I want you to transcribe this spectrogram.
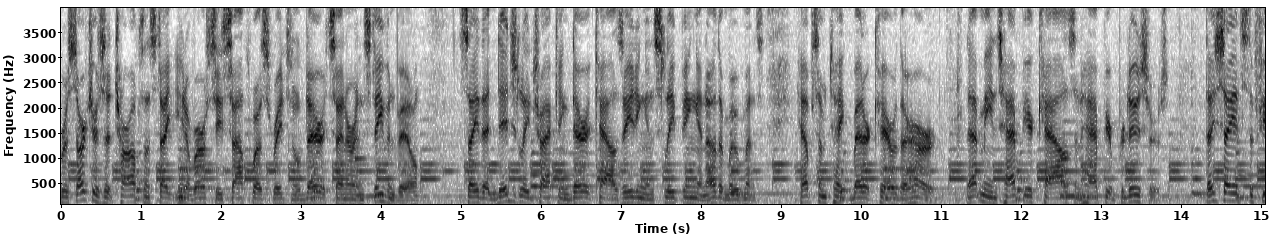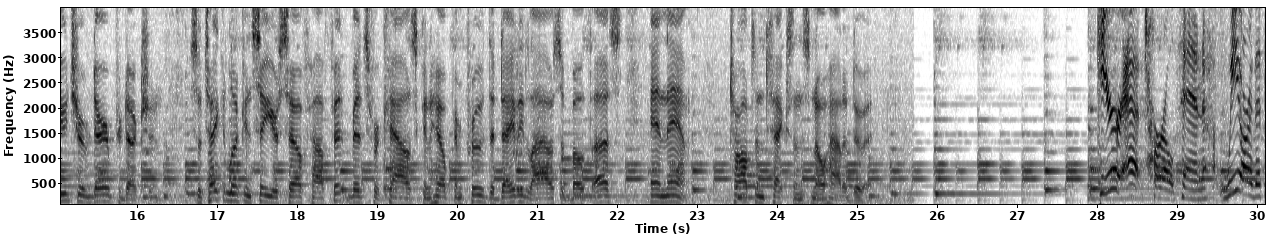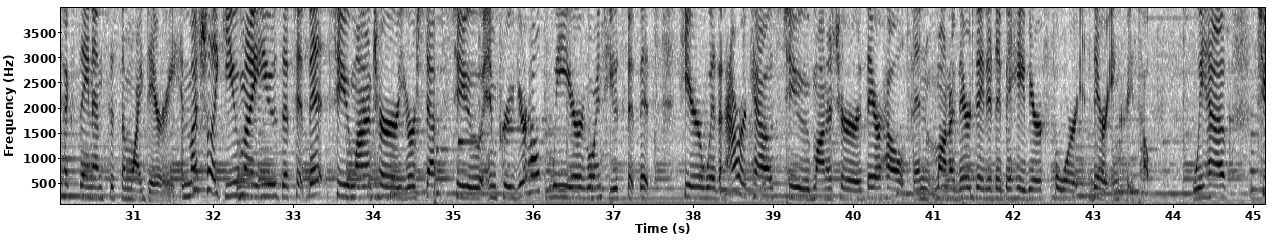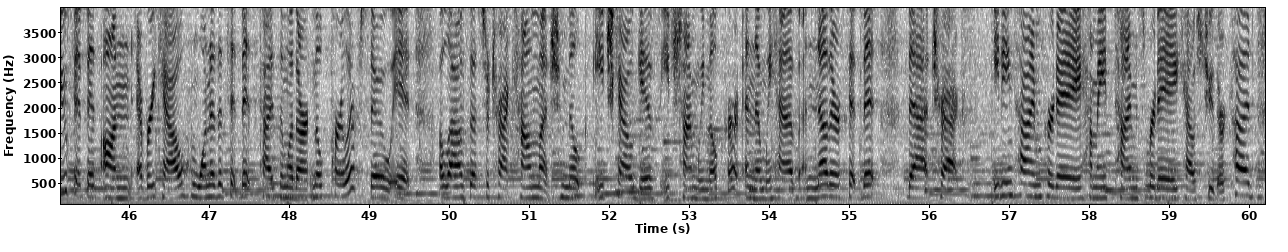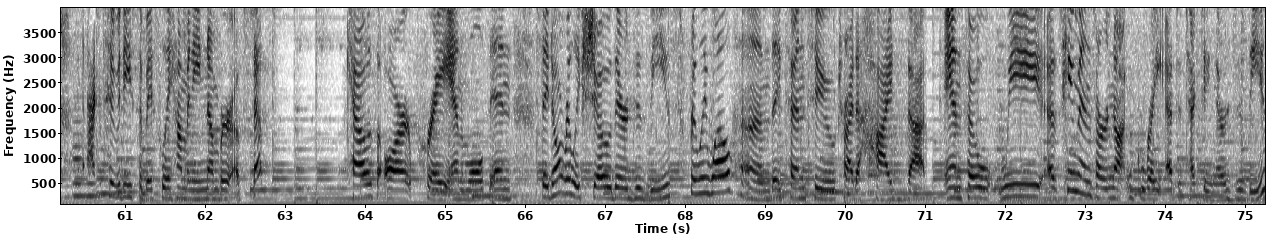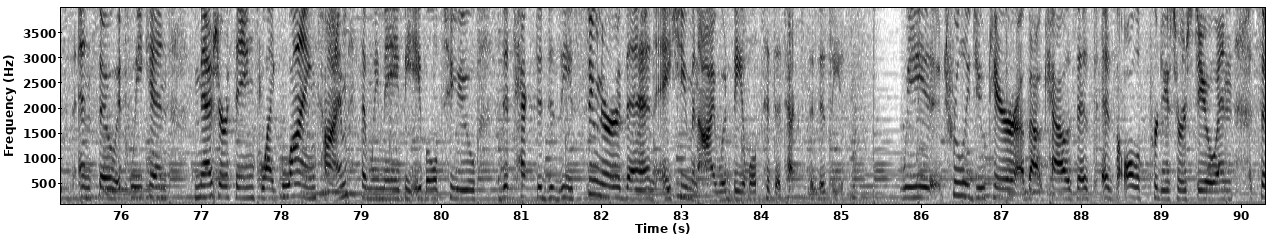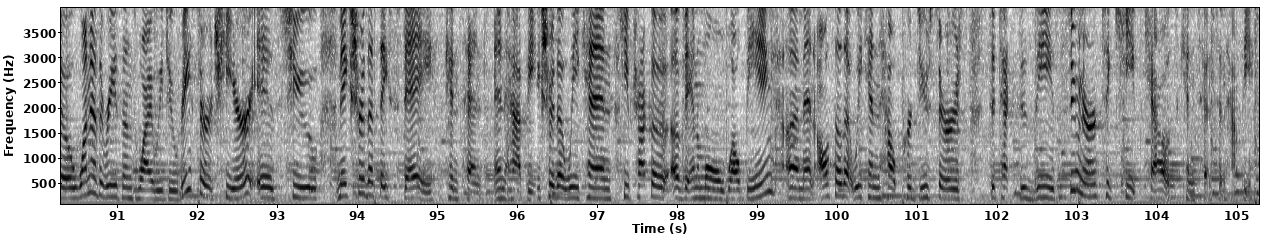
Researchers at Tarleton State University's Southwest Regional Dairy Center in Stephenville say that digitally tracking dairy cows eating and sleeping and other movements helps them take better care of their herd. That means happier cows and happier producers. They say it's the future of dairy production. So take a look and see yourself how Fitbits for Cows can help improve the daily lives of both us and them. Tarleton Texans know how to do it. Here at Tarleton, we are the Texas A&M system-wide dairy. And much like you might use a Fitbit to monitor your steps to improve your health, we are going to use Fitbits here with our cows to monitor their health and monitor their day-to-day -day behavior for their increased health. We have two Fitbits on every cow. One of the Fitbits ties in with our milk parlor, so it allows us to track how much milk each cow gives each time we milk her. And then we have another Fitbit that tracks eating time per day, how many times per day cows chew their cud, activity, so basically how many number of steps. Cows are prey animals and they don't really show their disease really well. Um, they tend to try to hide that. And so we as humans are not great at detecting their disease. And so if we can measure things like lying time, then we may be able to detect a disease sooner than a human eye would be able to detect the disease. We truly do care about cows as, as all of producers do. And so one of the reasons why we do research here is to make sure that they stay content and happy. Make sure that we can keep track of, of animal well-being um, and also that we can help producers detect disease sooner to keep cows content and happy.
